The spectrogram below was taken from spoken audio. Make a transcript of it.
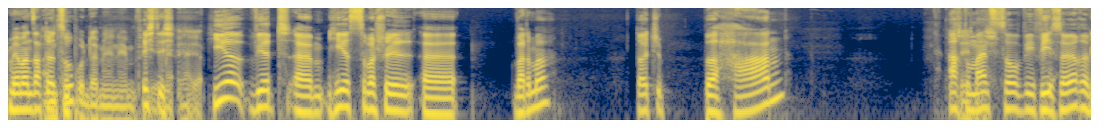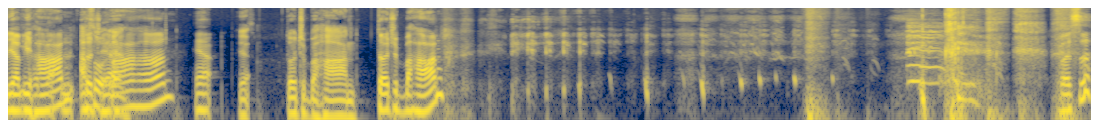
Wenn man sagt Ein dazu, Subunternehmen. Richtig. die- Ja, ja. hier wird, ähm, hier ist zum Beispiel, äh, warte mal, Deutsche Bahn. Ach, du meinst so wie Friseure? Ja, wie Hahn, Lappen- Ach so, Deutsche ja. Hahn, Ja. Ja. Deutsche Behaaren. Deutsche Bahn. weißt du?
